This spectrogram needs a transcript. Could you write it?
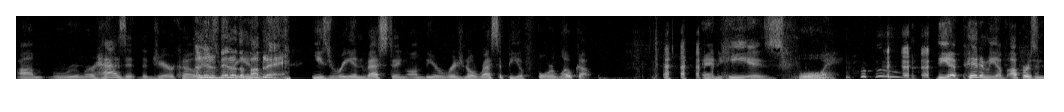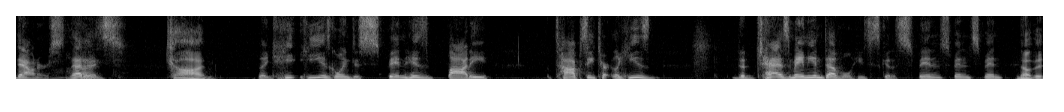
Um, rumor has it that Jericho A little is bit of the bubbly. He's reinvesting on the original recipe of Four Loco, and he is boy the epitome of uppers and downers. That My is god like he he is going to spin his body topsy turvy. Like he's the Tasmanian devil. He's just gonna spin and spin and spin. no the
